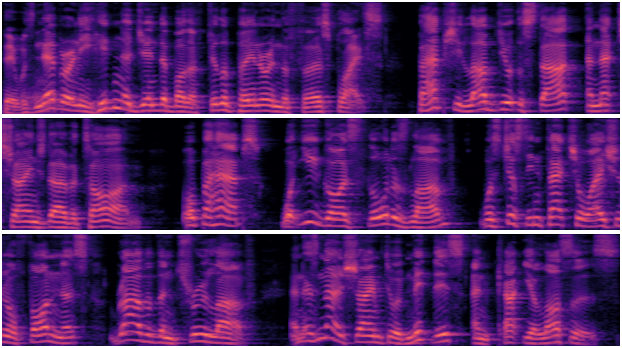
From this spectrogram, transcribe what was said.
There was never any hidden agenda by the Filipina in the first place. Perhaps she loved you at the start and that changed over time. Or perhaps what you guys thought as love was just infatuation or fondness rather than true love. And there's no shame to admit this and cut your losses.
